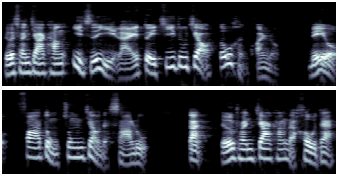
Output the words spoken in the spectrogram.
德川家康一直以来对基督教都很宽容，没有发动宗教的杀戮。但德川家康的后代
